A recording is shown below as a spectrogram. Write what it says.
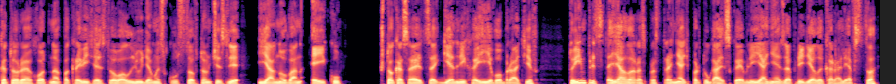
который охотно покровительствовал людям искусства, в том числе Яну ван Эйку. Что касается Генриха и его братьев, то им предстояло распространять португальское влияние за пределы королевства,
